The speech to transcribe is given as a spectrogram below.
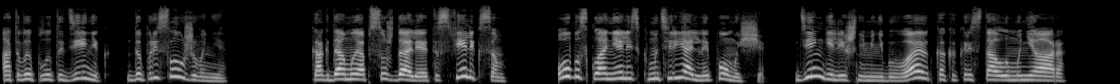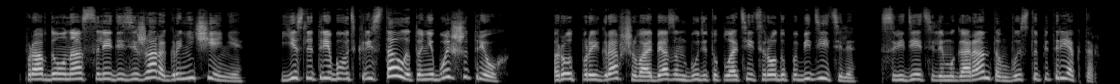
от выплаты денег до прислуживания. Когда мы обсуждали это с Феликсом, оба склонялись к материальной помощи. Деньги лишними не бывают, как и кристаллы Маниара. Правда, у нас с леди Зижар ограничение. Если требовать кристаллы, то не больше трех. Род проигравшего обязан будет уплатить роду победителя. Свидетелем и гарантом выступит ректор.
